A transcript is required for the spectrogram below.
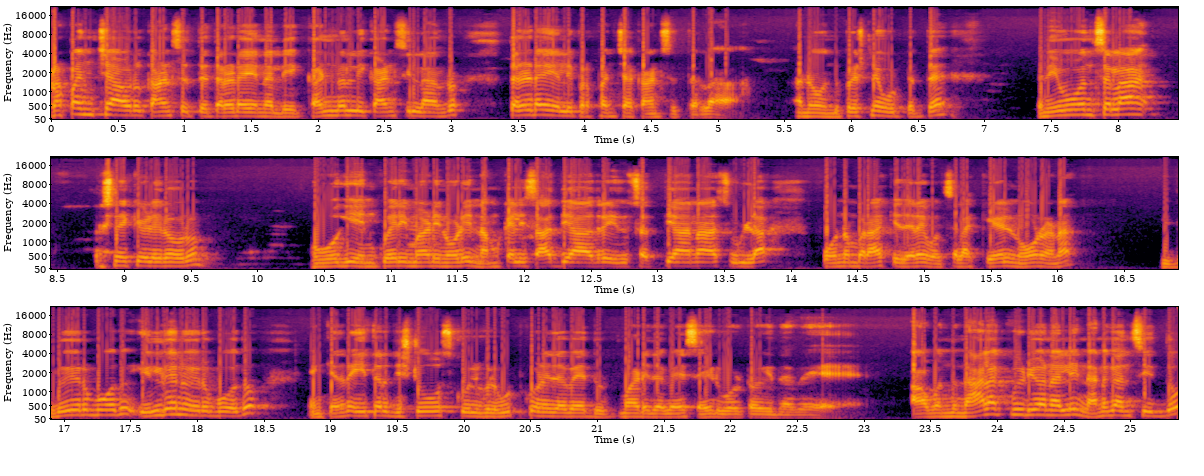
ಪ್ರಪಂಚ ಅವರು ಕಾಣಿಸುತ್ತೆ ತರಡೈನಲ್ಲಿ. ಕಣ್ಣಲ್ಲಿ ಕಾಣಿಸಿಲ್ಲ ಅಂದ್ರು ತರಡೈಯಲ್ಲಿ ಪ್ರಪಂಚ ಕಾಣಿಸುತ್ತಲ್ಲ ಅನ್ನೋ ಒಂದು ಪ್ರಶ್ನೆ ಹುಟ್ಟುತ್ತೆ. ನೀವು ಒಂದ್ಸಲ ಪ್ರಶ್ನೆ ಕೇಳಿರೋರು, ಹೋಗಿ ಎನ್ಕ್ವೈರಿ ಮಾಡಿ ನೋಡಿ. ನಮ್ಮ ಕೈಲಿ ಸಾಧ್ಯ ಆದ್ರೆ ಇದು ಸತ್ಯಾನ ಸುಳ್ಳ? ಫೋನ್ ನಂಬರ್ ಹಾಕಿದ್ದಾರೆ, ಒಂದ್ಸಲ ಕೇಳಿ ನೋಡೋಣ. ಇದ್ರೂ ಇರ್ಬೋದು, ಇಲ್ದೇನೂ ಇರ್ಬೋದು. ಯಾಕೆಂದ್ರೆ ಈ ತರದ್ ಎಷ್ಟೋ ಸ್ಕೂಲ್ಗಳು ಉಟ್ಕೊಂಡಿದ್ದಾವೆ ದುಡ್ಡು ಮಾಡಿದಾವೆ, ಸೈಡ್ ಹೊರಟೋಗಿದಾವೆ ಆ ಒಂದು ನಾಲ್ಕು ವಿಡಿಯೋನಲ್ಲಿ ನನಗನ್ಸಿದ್ದು,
